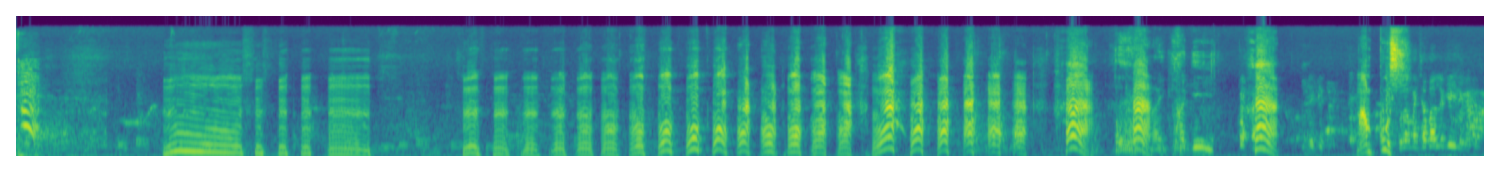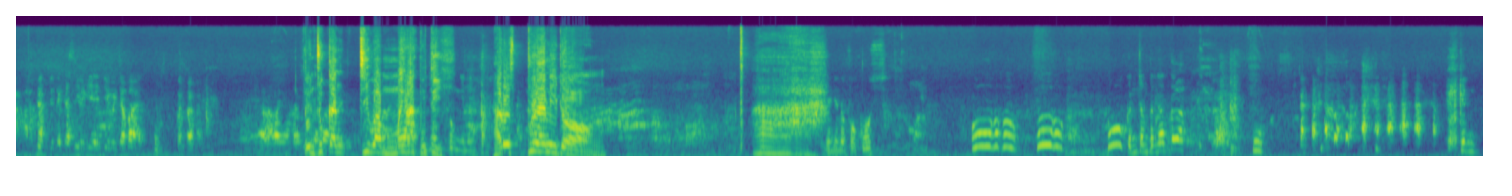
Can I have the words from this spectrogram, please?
Hmm. Hmm, hmm, hmm, Naik lagi. Mampus. kurang main cabal lagi dia kata. Kita kasih lagi enjin main cabal. Tunjukkan jiwa merah putih. Harus berani dong. Ah. Kita fokus. Uh, uh, uh, uh, uh, kencang ternyata. Uh. Ken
